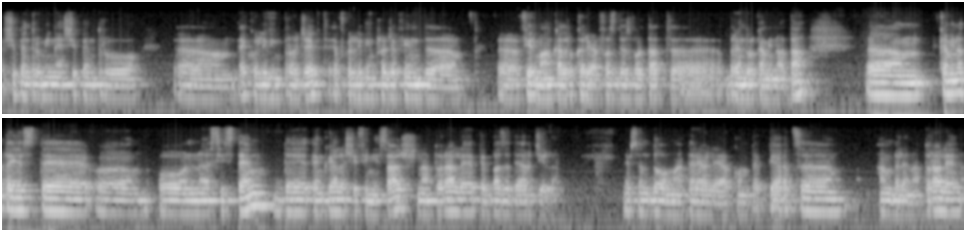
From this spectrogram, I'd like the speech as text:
și pentru mine și pentru Eco Living Project, Eco Living Project fiind firma în cadrul căruia a fost dezvoltat brandul Caminota. Um, Caminota este um, un sistem de tencuială și finisaj naturale pe bază de argilă. Deci sunt două materiale acum pe piață, ambele naturale,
